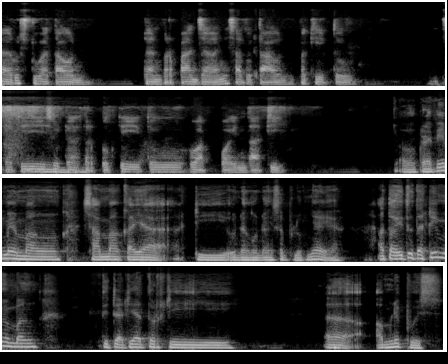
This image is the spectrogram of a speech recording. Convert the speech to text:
harus dua tahun dan perpanjangannya satu tahun begitu. Jadi Hmm. sudah terbukti itu hoax poin tadi. Oh, berarti memang sama kayak di undang-undang sebelumnya ya? Atau itu tadi memang tidak diatur di eh, omnibus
